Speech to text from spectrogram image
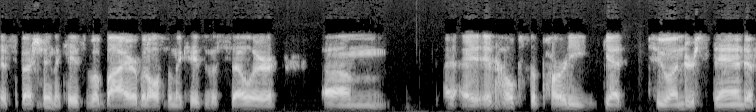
especially in the case of a buyer, but also in the case of a seller. Um, I, it helps the party get to understand if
